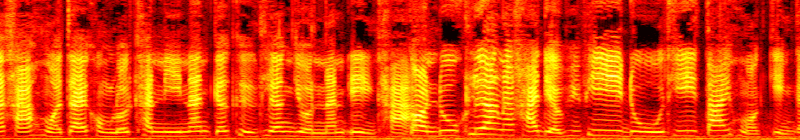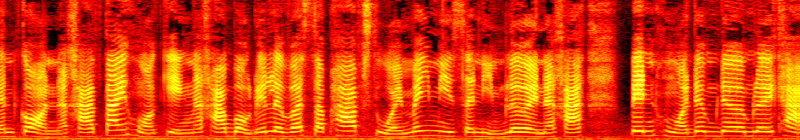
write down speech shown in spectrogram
นะคะ หัวใจของรถคันนี้นั่นก็คือเครื่องยนต์นั่นเองค่ะ ก่อนดูเครื่องนะคะ เดี๋ยวพี่ๆดูที่ใต้หัวเก่งกันก่อนนะคะ ใต้หัวเก่งนะคะ บอกได้เลยว่าสภาพสวยไม่มีสนิมเลยนะคะ เป็นหัวเดิมๆเลยค่ะ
